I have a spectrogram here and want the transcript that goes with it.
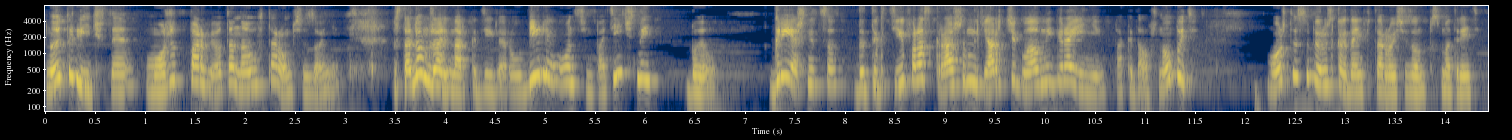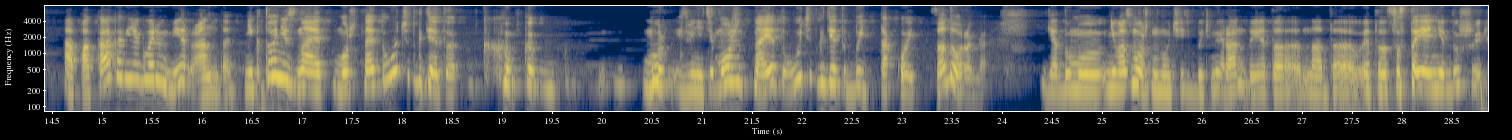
Но это личное. Может, порвет она во втором сезоне. В остальном, жаль, наркодилера убили, он симпатичный был. Грешница. Детектив раскрашен ярче главной героини. Так и должно быть. Может, и соберусь когда-нибудь второй сезон посмотреть. А пока, как я говорю, Миранда. Никто не знает, может, на это учат где-то? Извините, может, на это учат где-то быть такой задорого. Я думаю, невозможно научить быть Мирандой. Это надо, это состояние души.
